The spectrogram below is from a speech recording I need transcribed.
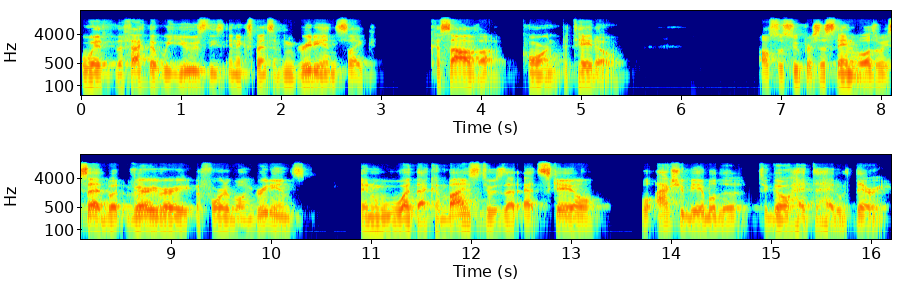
with the fact that we use these inexpensive ingredients like cassava, corn, potato, also super sustainable, as we said, but very, very affordable ingredients. And what that combines to is that at scale, we'll actually be able to, to go head to head with dairy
